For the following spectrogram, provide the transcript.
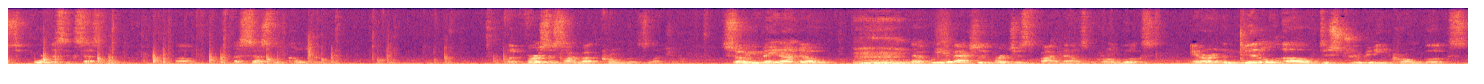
support a successful, um, assessment culture. But first, let's talk about the Chromebook selection. So you may not know that we have actually purchased five thousand Chromebooks and are in the middle of distributing Chromebooks.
